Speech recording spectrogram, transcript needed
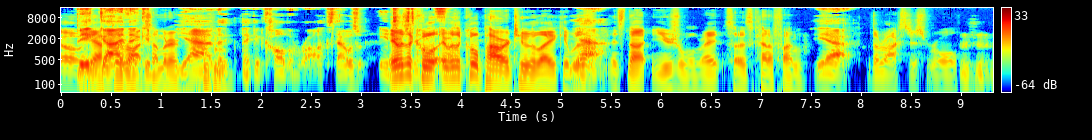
Oh, big yeah, guy that could summoner. yeah that, that could call the rocks. That was it was a cool. It was a cool power too. Like it was. Yeah. It's not usual, right? So it's kind of fun. yeah. The rocks just roll. Mm-hmm.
